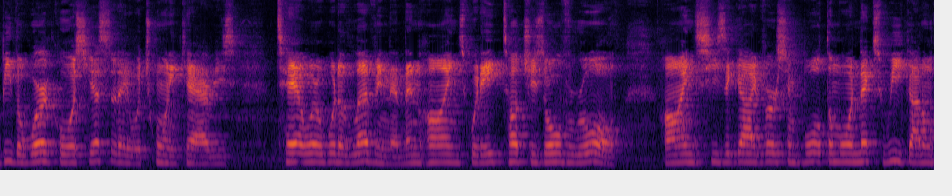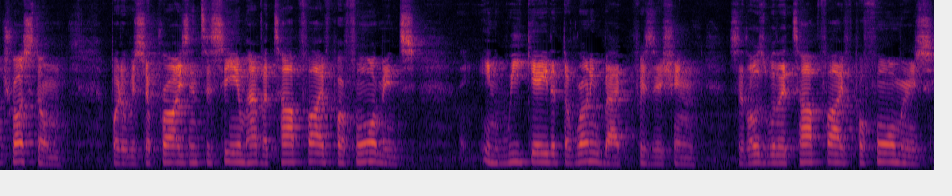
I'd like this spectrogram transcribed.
be the workhorse yesterday with 20 carries, Taylor with 11, and then Hines with eight touches overall. Hines, he's a guy versus Baltimore next week. I don't trust him, but it was surprising to see him have a top five performance in week eight at the running back position. So those were the top five performers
